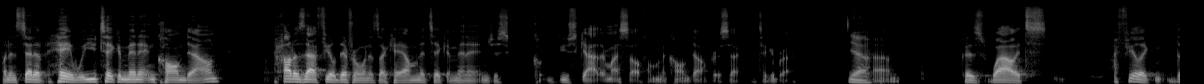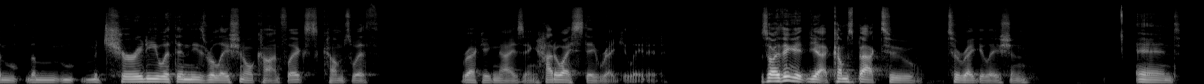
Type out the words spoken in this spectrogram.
But instead of, hey, will you take a minute and calm down? How does that feel different when it's like, hey, I'm going to take a minute and just just gather myself. I'm going to calm down for a second, take a breath. Yeah. Because um, wow, it's I feel like the the maturity within these relational conflicts comes with recognizing how do I stay regulated. So I think it yeah it comes back to to regulation, and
